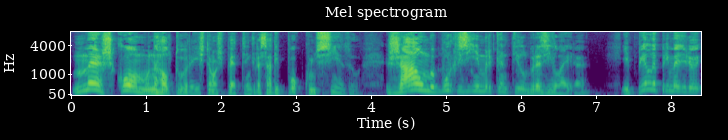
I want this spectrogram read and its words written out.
Mas como, na altura, isto é um aspecto engraçado e pouco conhecido, já há uma burguesia mercantil brasileira, e pela primeira,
